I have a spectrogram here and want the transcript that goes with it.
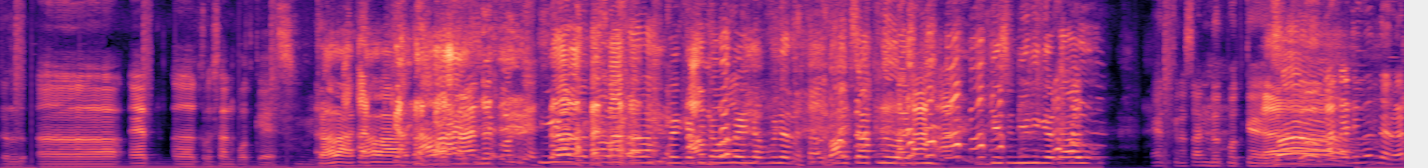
Ker- eh, at eh, keresahan podcast. Salah, salah, salah. Standar podcast. Iya, salah, salah. Men kasih tahu men yang benar. Bangsat lu anjing. IG sendiri nggak tahu. At keresan dot podcast. Nah. Kan tadi bener kan?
